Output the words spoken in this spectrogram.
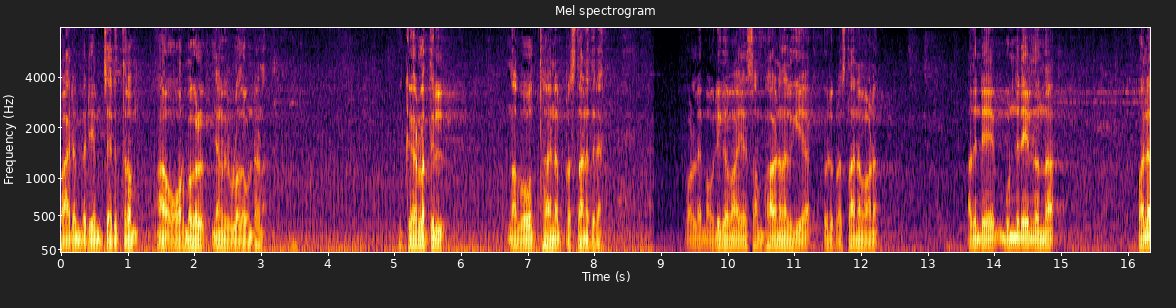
പാരമ്പര്യം ചരിത്രം ആ ഓർമ്മകൾ ഞങ്ങളിലുള്ളതുകൊണ്ടാണ്. കേരളത്തിൽ നവോത്ഥാന പ്രസ്ഥാനത്തിന് വളരെ മൗലികമായ സംഭാവന നൽകിയ ഒരു പ്രസ്ഥാനമാണ്. അതിന്റെ മുൻനിരയിൽ നിന്ന് പല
